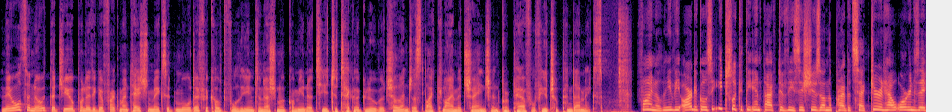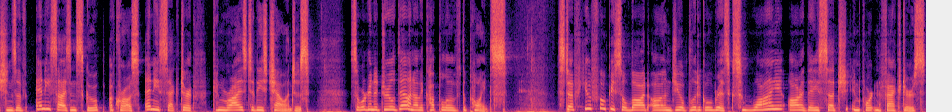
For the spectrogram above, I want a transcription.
And they also note that geopolitical fragmentation makes it more difficult for the international community to tackle global challenges like climate change and prepare for future pandemics. Finally, the articles each look at the impact of these issues on the private sector and how organizations of any size and scope across any sector can rise to these challenges. So, we're going to drill down on a couple of the points. Steph, you focus a lot on geopolitical risks. Why are they such important factors?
